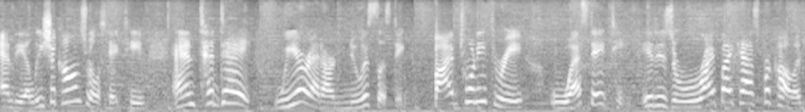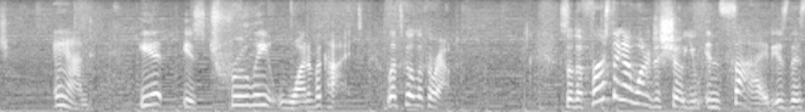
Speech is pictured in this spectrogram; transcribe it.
and the Alicia Collins Real Estate Team. And today we are at our newest listing, 523 West 18th. It is right by Casper College and it is truly one of a kind. Let's go look around. So the first thing I wanted to show you inside is this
